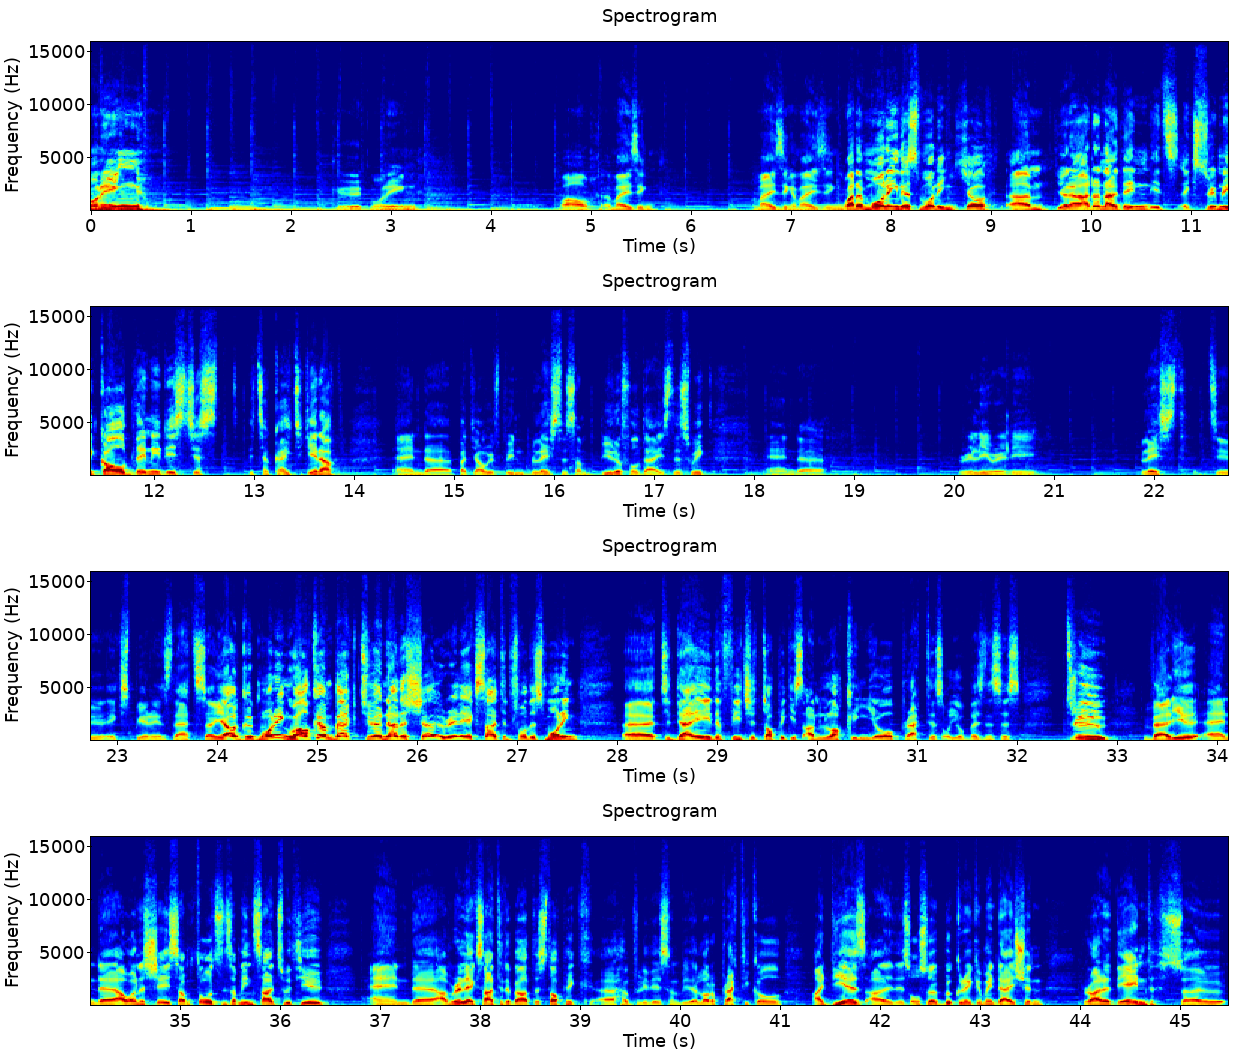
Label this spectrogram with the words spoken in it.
Morning. Good morning. Wow, amazing. Amazing, amazing. What a morning this morning. Sure. Um, you know, I don't know. Then it's extremely cold. Then it is just, it's okay to get up. And, uh, but yeah, we've been blessed with some beautiful days this week. And uh, really, really blessed to experience that. So, yeah, good morning. Welcome back to another show. Really excited for this morning. Uh, today, the featured topic is unlocking your practice or your businesses through value. And uh, I want to share some thoughts and some insights with you. And uh, I'm really excited about this topic. Uh, hopefully, there's going to be a lot of practical ideas. Uh, there's also a book recommendation right at the end. So,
